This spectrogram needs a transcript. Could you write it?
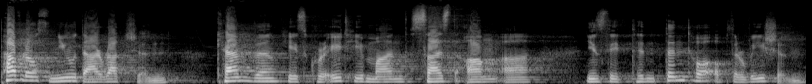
Pavlov's new direction came when his creative mind seized on an incidental observation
